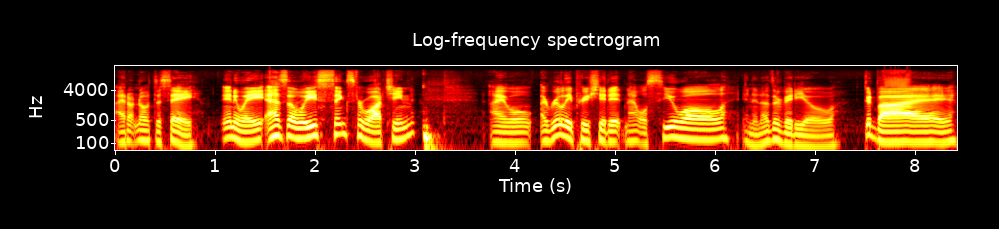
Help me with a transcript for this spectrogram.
I don't know what to say. Anyway, as always, thanks for watching. I will- I really appreciate it, and I will see you all in another video. Goodbye!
